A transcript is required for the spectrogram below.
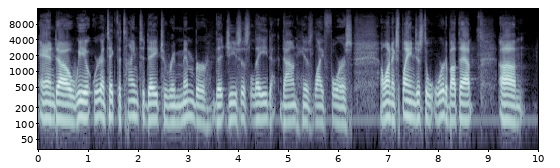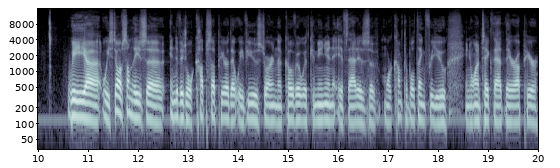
And uh, we, we're going to take the time today to remember that Jesus laid down his life for us. I want to explain just a word about that. Um, we, uh, we still have some of these uh, individual cups up here that we've used during the COVID with communion. If that is a more comfortable thing for you and you want to take that, they're up here.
